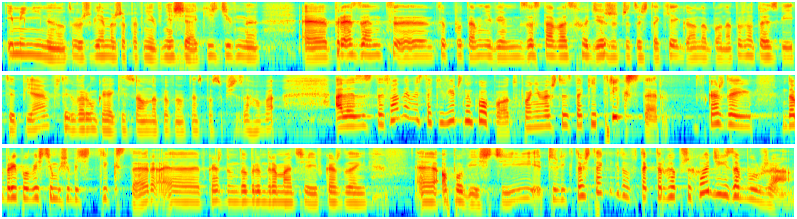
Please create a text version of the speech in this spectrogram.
imieniny, no to już wiemy, że pewnie wniesie jakiś dziwny e, prezent, e, typu tam, nie wiem, zestawa z chodzieży czy coś takiego, no bo na pewno to jest w jej typie, w tych warunkach, jakie są, na pewno w ten sposób się zachowa. Ale ze Stefanem jest taki wieczny kłopot, ponieważ to jest taki trickster. W każdej dobrej powieści musi być trickster, e, w każdym dobrym dramacie i w każdej e, opowieści, czyli ktoś taki, kto tak trochę przychodzi i zaburza.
